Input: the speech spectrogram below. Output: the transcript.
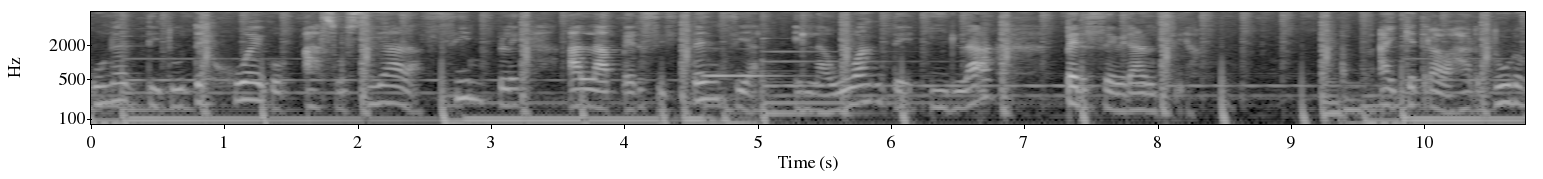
una actitud de juego asociada simple a la persistencia, el aguante y la perseverancia. Hay que trabajar duro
